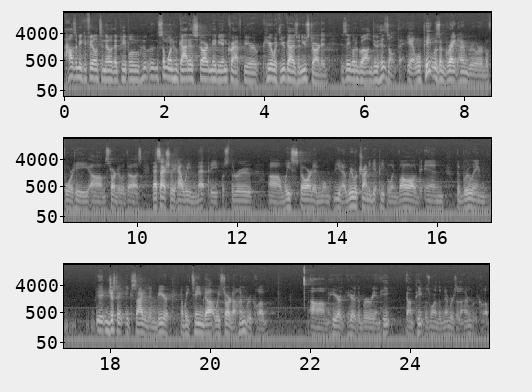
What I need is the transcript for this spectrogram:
How does it make you feel to know that people, someone who got his start maybe in craft beer here with you guys when you started, is able to go out and do his own thing? Yeah, well, Pete was a great home brewer before he um, started with us. That's actually how we met Pete. Was through um, we started when you know we were trying to get people involved in the brewing, just excited in beer, and we teamed up. We started a homebrew club um, here here at the brewery, and he um, Pete was one of the members of the homebrew club,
